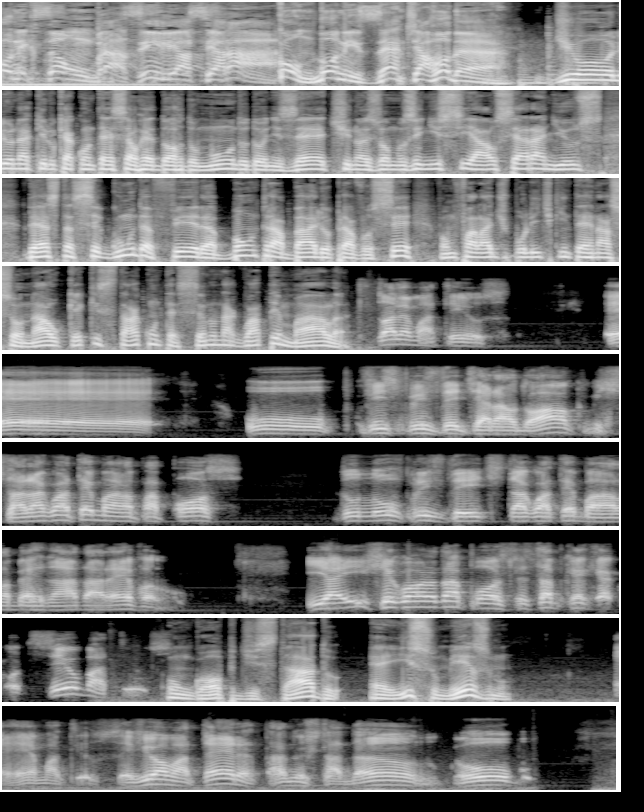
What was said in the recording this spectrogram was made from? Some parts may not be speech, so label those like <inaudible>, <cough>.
Conexão Brasília-Ceará, com Donizete Arruda. De olho naquilo que acontece ao redor do mundo, Donizete, nós vamos iniciar o Ceará News desta segunda-feira. Bom trabalho para você. Vamos falar de política internacional. O que, é que está acontecendo na Guatemala? Olha, Matheus, é... o vice-presidente Geraldo Alckmin está na Guatemala para posse do novo presidente da Guatemala, Bernardo Arevalo. E aí chegou a hora da posse. Você sabe o que, é que aconteceu, Matheus? Um golpe de Estado? É isso mesmo? É, Matheus. Você viu a matéria? Tá no Estadão, no Globo.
